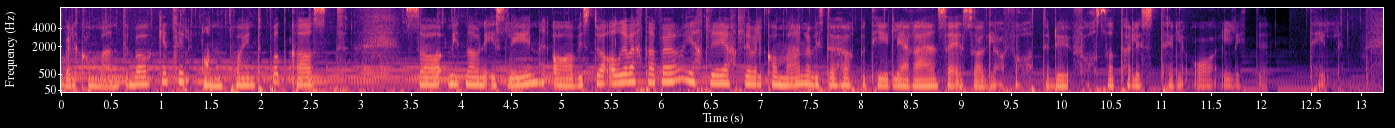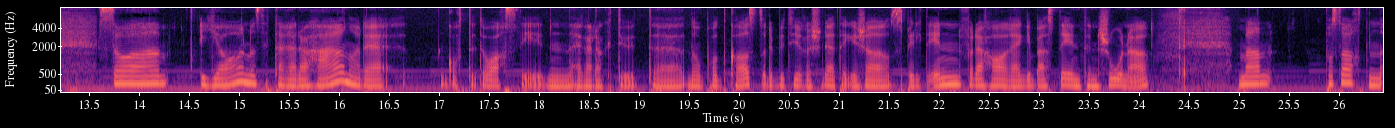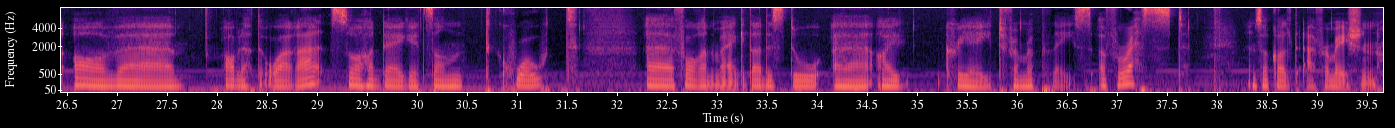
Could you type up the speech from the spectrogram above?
og velkommen tilbake til Onpoint podkast. Så mitt navn er Iselin, og hvis du har aldri vært her før, hjertelig, hjertelig velkommen. Og hvis du har hørt på tidligere, så er jeg så glad for at du fortsatt har lyst til å lytte til. Så ja, nå sitter jeg da her. Nå er det gått et år siden jeg har lagt ut uh, noen podkast, og det betyr ikke det at jeg ikke har spilt inn, for det har jeg i beste intensjoner. Men på starten av uh, av dette året, så hadde jeg et sånt quote eh, foran meg der det sto eh, I create from a place of rest. En såkalt affirmation.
